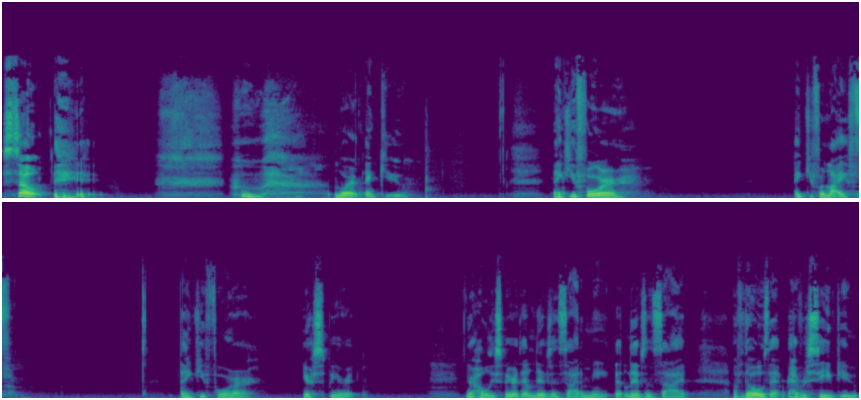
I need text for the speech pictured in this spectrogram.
So, whew, Lord, thank you. Thank you for thank you for life. Thank you for your spirit. Your Holy Spirit that lives inside of me, that lives inside of those that have received you.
